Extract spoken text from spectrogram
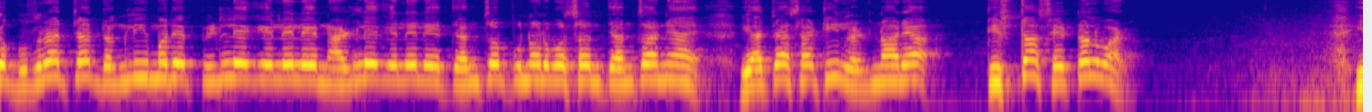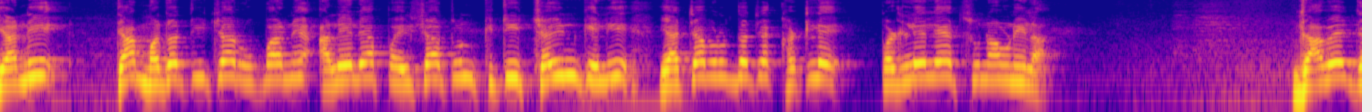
तर गुजरातच्या दंगलीमध्ये पिडले गेलेले नाडले गेलेले त्यांचं पुनर्वसन त्यांचा न्याय याच्यासाठी लढणाऱ्या तिस्ता सेटलवाड यांनी त्या मदतीच्या रूपाने आलेल्या पैशातून किती चैन केली याच्याविरुद्धचे खटले पडलेले आहेत सुनावणीला. जावेद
